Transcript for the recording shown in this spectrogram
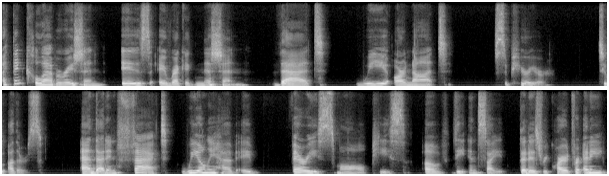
I think collaboration is a recognition that we are not superior to others. And that in fact, we only have a very small piece of the insight that is required for any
